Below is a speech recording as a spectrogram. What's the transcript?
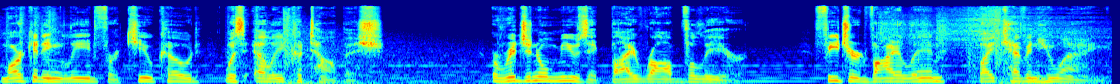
Marketing lead for QCODE was Ellie Kotopish. Original music by Rob Valier. Featured violin by Kevin Huang.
